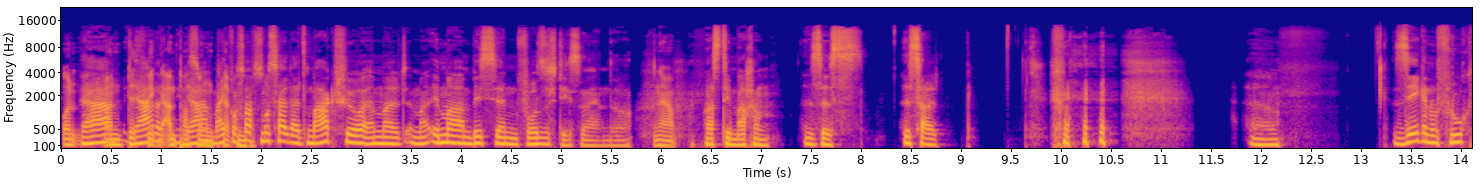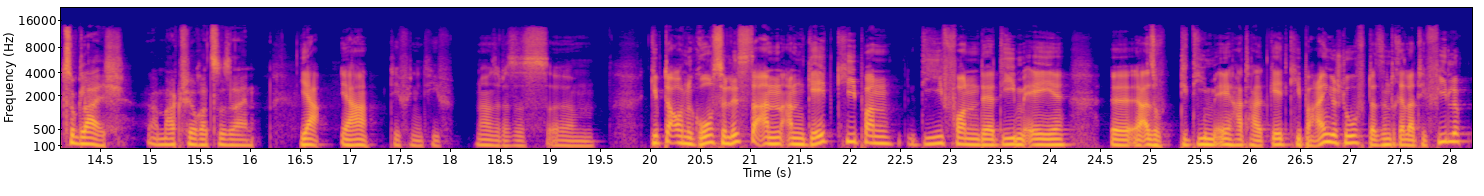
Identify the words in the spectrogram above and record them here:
und ja, man deswegen ja, Anpassungen ja, Microsoft muss. muss. halt als Marktführer immer, halt immer, immer ein bisschen vorsichtig sein, so. Ja. Was die machen. Es ist, ist halt äh, Segen und Fluch zugleich, äh, Marktführer zu sein. Ja, ja, definitiv. Also das ist, ähm, gibt da auch eine große Liste an, an Gatekeepern, die von der DMA, äh, also die DMA hat halt Gatekeeper eingestuft, da sind relativ viele.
